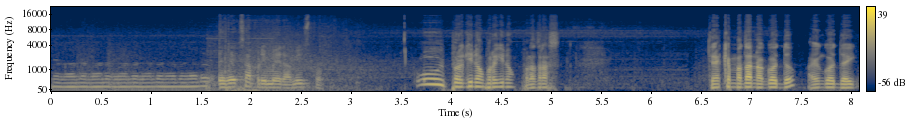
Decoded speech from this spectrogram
Vale, vale, vale, vale, vale, vale. Derecha, primera, misto. Uy, por aquí no, por aquí no, por atrás. Tienes que matarnos al gordo. Hay un gordo ahí.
